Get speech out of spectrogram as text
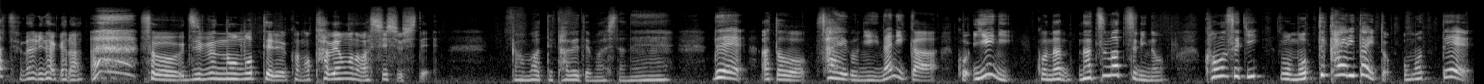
ーってなりながら。そう自分の持ってるこの食べ物は死守して。頑張って食べてましたね。であと最後に何かこう家にこうな夏祭りの痕跡を持って帰りたいと思って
